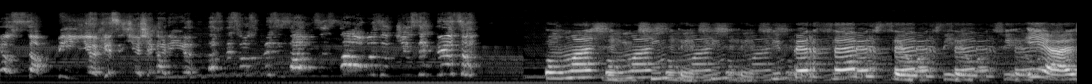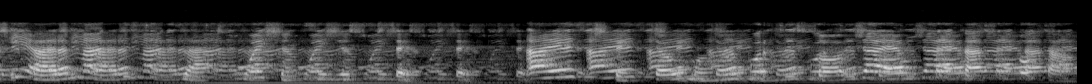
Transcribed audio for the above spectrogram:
Eu sabia que esse dia chegaria! As pessoas precisavam ser salvas! Eu tinha certeza! Um agente inteligente percebe seu ambiente e age para maximizar suas chances de sucesso. A existência humana por si só já é um fracasso total.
